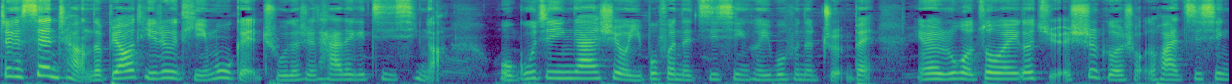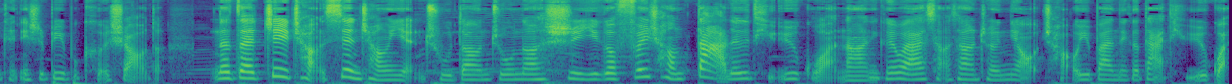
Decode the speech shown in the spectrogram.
这个现场的标题，这个题目给出的是他的一个即兴啊，我估计应该是有一部分的即兴和一部分的准备，因为如果作为一个爵士歌手的话，即兴肯定是必不可少的。那在这场现场演出当中呢，是一个非常大的一个体育馆呢，你可以把它想象成鸟巢一般的一个大体育馆，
